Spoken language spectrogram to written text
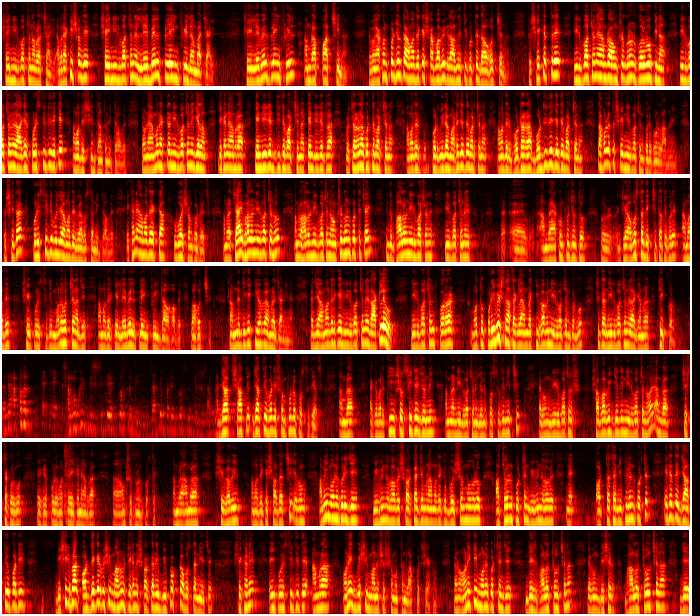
সেই নির্বাচন আমরা চাই। আবার একই সঙ্গে সেই নির্বাচনের লেভেল প্লেয়িং ফিল্ড আমরা চাই। সেই লেভেল প্লেয়িং ফিল্ড আমরা পাচ্ছি না। এবং এখন পর্যন্ত আমাদেরকে স্বাভাবিক রাজনীতি করতে দেওয়া হচ্ছে না। তো সেক্ষেত্রে নির্বাচনে আমরা অংশগ্রহণ করব কি না নির্বাচনের আগের পরিস্থিতি দেখে আমাদের সিদ্ধান্ত নিতে হবে। কারণ এমন একটা নির্বাচনে গেলাম যেখানে আমরা ক্যান্ডিডেট দিতে পারছি না ক্যান্ডিডেটরা প্রচারণা করতে পারছে না, আমাদের কর্মীরা মাঠে যেতে পারছে না, আমাদের ভোটাররা ভোট দিতে যেতে পারছে না, তাহলে তো সেই নির্বাচন করে কোনো লাভ নেই। তো সেটার পরিস্থিতি বুঝে আমাদের ব্যবস্থা নিতে হবে। এখানে আমাদের একটা উভয় সংকট হয়েছে। আমরা চাই ভালো নির্বাচন হোক, আমরা ভালো নির্বাচনে অংশগ্রহণ করতে চাই, কিন্তু ভালো নির্বাচনে নির্বাচনে আমরা এখন পর্যন্ত ওর যে অবস্থা দেখছি তাতে করে আমাদের সেই পরিস্থিতি মনে হচ্ছে না যে আমাদেরকে লেভেল প্লেইং ফিল্ড দেওয়া হবে বা হচ্ছে। সামনের দিকে কী হবে আমরা জানি না। কাজে আমাদেরকে নির্বাচনে রাখলেও, নির্বাচন করার মতো পরিবেশ না থাকলে আমরা কীভাবে নির্বাচন করব, সেটা নির্বাচনের আগে আমরা ঠিক করব। মানে আপনাদের সামগ্রিক দৃষ্টিতে প্রস্তুতি কি? জাতীয় পার্টির প্রস্তুতি জাতীয়- পার্টির সম্পূর্ণ প্রস্তুতি আছে। আমরা একেবারে তিনশো সিটের জন্যই আমরা নির্বাচনের জন্য প্রস্তুতি নিচ্ছি এবং নির্বাচন স্বাভাবিক যদি নির্বাচন হয়, আমরা চেষ্টা করব এখানে পুরোমাত্র এখানে আমরা অংশগ্রহণ করতে। আমরা আমরা সেভাবেই আমাদেরকে সাজাচ্ছি এবং আমি মনে করি যে বিভিন্নভাবে সরকার যেমন আমাদেরকে বৈষম্যমূলক আচরণ করছেন, বিভিন্নভাবে অত্যাচার নিপীড়ন করছেন, এটাতে জাতীয় পার্টির বেশিরভাগ অর্ধেকের বেশি মানুষ যেখানে সরকারের বিপক্ষে অবস্থান নিয়েছে, সেখানে এই পরিস্থিতিতে আমরা অনেক বেশি মানুষের সমর্থন লাভ করছি এখন। কারণ অনেকেই মনে করছেন যে দেশ ভালো চলছে না এবং দেশের ভালো চলছে না, যে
